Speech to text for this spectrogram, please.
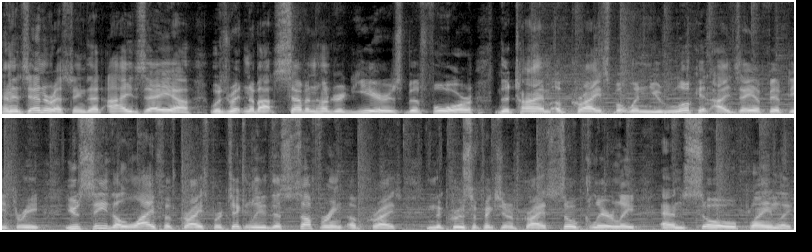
And it's interesting that Isaiah was written about 700 years before the time of Christ. But when you look at Isaiah 53, you see the life of Christ, particularly the suffering of Christ and the crucifixion of Christ so clearly and so plainly.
